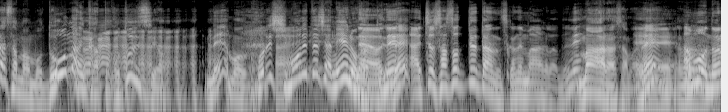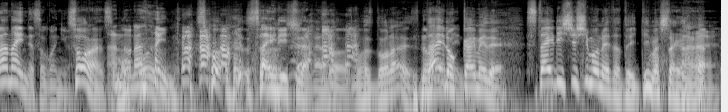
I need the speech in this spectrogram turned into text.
ラ様もどうなんかってことですよ。ねもうこれ下ネタじゃねえのかってね。あちょっと誘ってたんですかねマーラでね。マーラ様ね。ええ。うん。あもう乗らないんだそこには。そうなんです。乗らないんだ。そうスタイリッシュだから。そうもうドラです。第乗らない6回目でスタイリッシュ下ネタと言っていましたが、はい。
